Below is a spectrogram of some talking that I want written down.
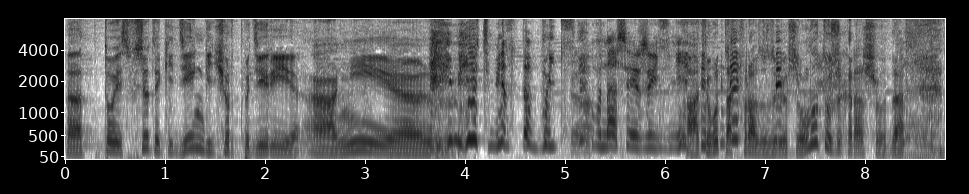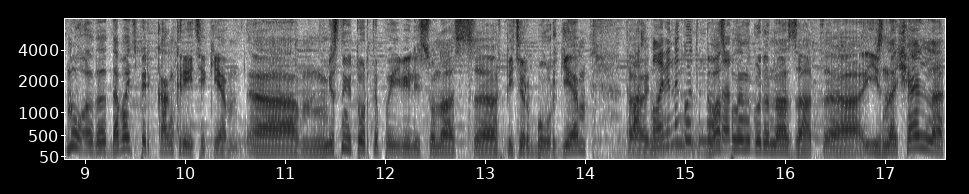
А, то есть все-таки деньги, черт подери, они... Э, Имеют место быть в нашей жизни. А, ты вот так фразу завершил. Ну, тоже хорошо, да. Ну, давай теперь к конкретике. А, мясные торты появились у нас э, в Петербурге. Два с половиной года назад. Два с половиной года назад. Изначально,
